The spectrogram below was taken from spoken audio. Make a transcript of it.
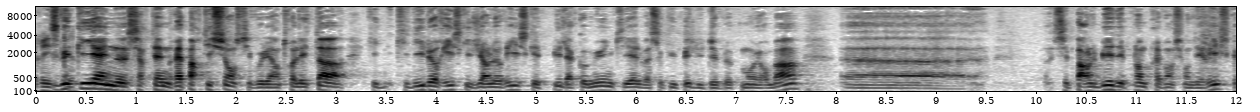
risques? Vu qu'il y a une certaine répartition, si vous voulez, entre l'État qui, dit le risque, qui gère le risque, et puis la commune qui, elle, va s'occuper du développement urbain, euh, c'est par le biais des plans de prévention des risques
